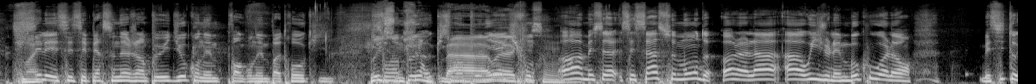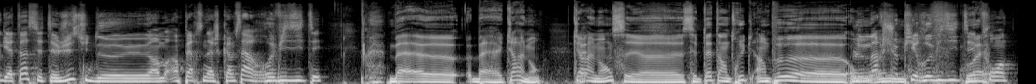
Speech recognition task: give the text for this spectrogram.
tu Ouais. sais, les, ces, ces personnages un peu idiots qu'on aime, enfin qu'on aime pas trop, qui, qui Oui, qui sont, un peu, sont un Bah, peu niais, ouais, qui qui font, sont- ah mais c'est c'est ça ce monde, oh là là, ah oui je l'aime beaucoup alors. Mais si Togata c'était juste une, un, un personnage comme ça à revisiter. Bah, euh, bah carrément. Carrément, c'est euh, c'est peut-être un truc un peu. euh, le on- marche-pied revisité Ouais. pour, en-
